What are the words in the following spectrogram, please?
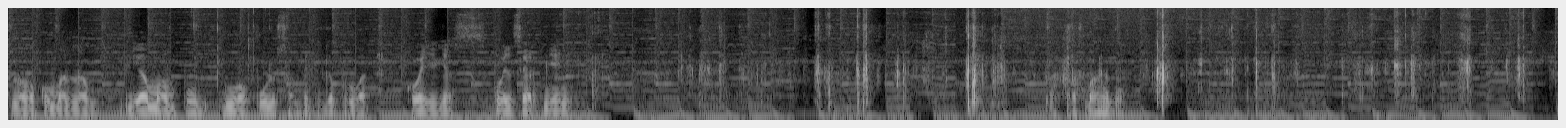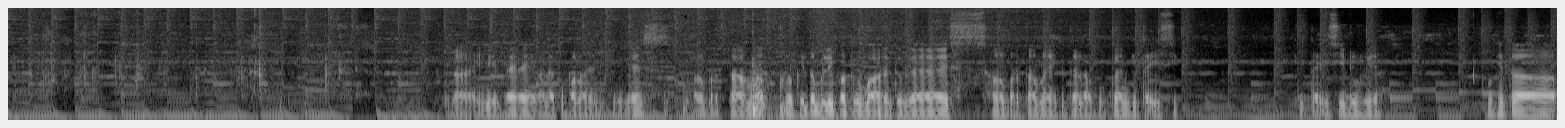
0,6 dia mampu 20 sampai 30 watt coilnya coil serepnya ini. Keras banget ya nah ini tadi yang ada kepalanya di sini guys. Hal pertama kalau kita beli paping baru itu guys. Hal pertama yang kita lakukan kita isi. Kita isi dulu ya. Oh kita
